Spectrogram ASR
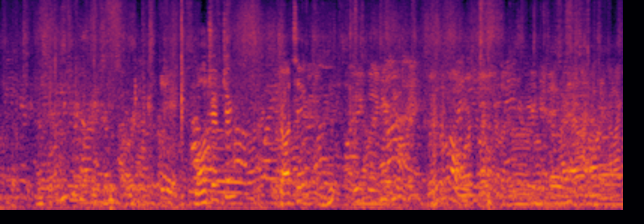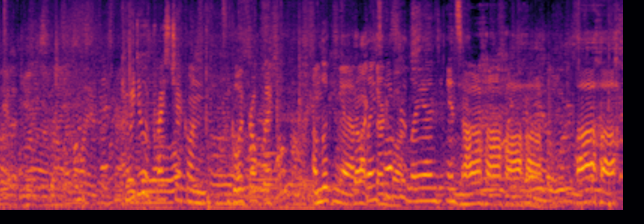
Muldrifter, draw two. Can we do a price check on Goyf real quick? I'm looking at They're like Planeswalker land, ins- ha ha ha ha, ha ha.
